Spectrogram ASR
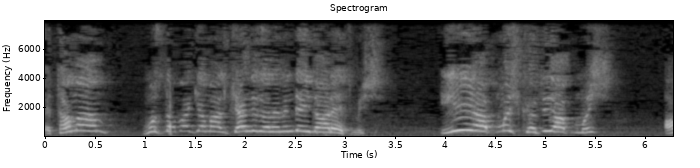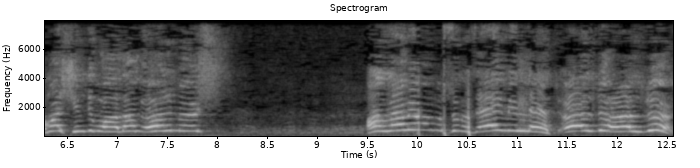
E tamam. Mustafa Kemal kendi döneminde idare etmiş. İyi yapmış, kötü yapmış. Ama şimdi bu adam ölmüş. Anlamıyor musunuz ey millet? Öldü, öldü.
